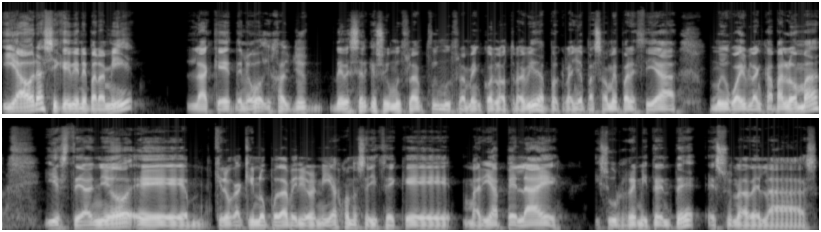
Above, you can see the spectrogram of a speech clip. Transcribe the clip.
Y ahora sí que viene para mí la que, de nuevo, hija, yo debe ser que soy muy fui muy flamenco en la otra vida, porque el año pasado me parecía muy guay Blanca Paloma, y este año eh, creo que aquí no puede haber ironías cuando se dice que María Pelae y su remitente es una de las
